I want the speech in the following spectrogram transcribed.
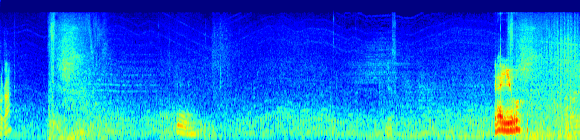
¿Por acá? Uh, Y eso. Era you. Vale, vale.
